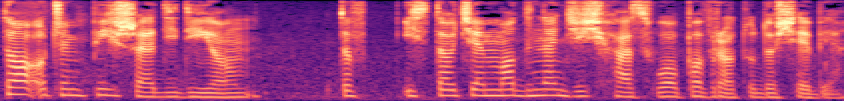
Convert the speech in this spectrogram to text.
To, o czym pisze Didion, to w istocie modne dziś hasło powrotu do siebie.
